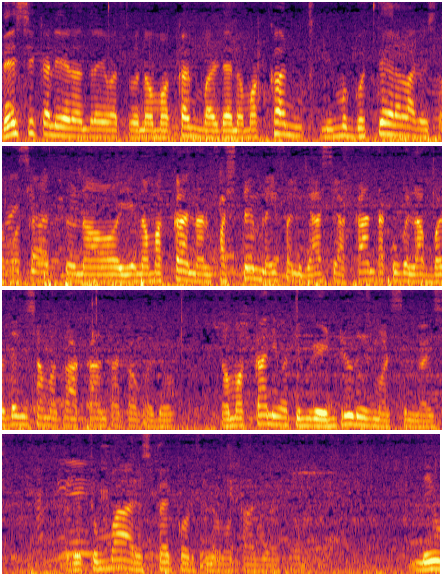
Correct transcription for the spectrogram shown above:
ಬೇಸಿಕಲಿ ಏನಂದ್ರೆ ಇವತ್ತು ನಮ್ಮ ಅಕ್ಕನ ಬರ್ಡೇ ನಮ್ಮ ಅಕ್ಕ ನಿಮಗೆ ಗೊತ್ತೇ ಇರಲ್ಲ ಗೈಸ್ ನಮ್ಮ ಅಕ್ಕ. ಇವತ್ತು ನಾವು ನಮ್ಮ ಅಕ್ಕ ನಾನು ಫಸ್ಟ್ ಟೈಮ್ ಲೈಫಲ್ಲಿ ಜಾಸ್ತಿ ಅಕ್ಕ ಅಂತ ಹೋಗಲ್ಲ ಬರ್ಡೇ ದಿವಸ ಮಾತ್ರ ಅಕ್ಕ ಅಂತ ಹೋಗೋದು ನಮ್ಮ ಅಕ್ಕನ ಇವತ್ತು ನಿಮಗೆ ಇಂಟ್ರೊಡ್ಯೂಸ್ ಮಾಡಿಸ್ತೀನಿ ಗೈಸ್ ಅದು ತುಂಬ ರೆಸ್ಪೆಕ್ಟ್ ಕೊಡ್ತೀನಿ ನಮ್ಮ ಅಕ್ಕ ಇವತ್ತು. ನೀವು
